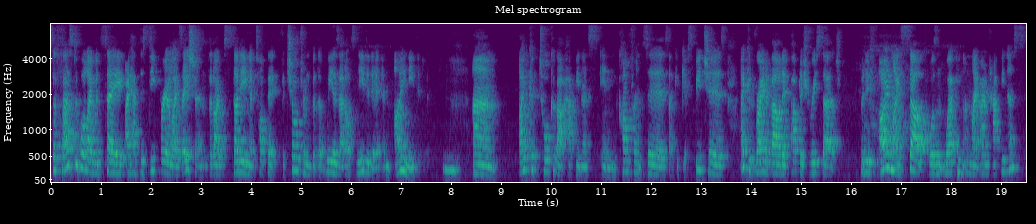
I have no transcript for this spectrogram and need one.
so, first of all, I would say I had this deep realization that I was studying a topic for children, but that we as adults needed it, and I needed it. Mm-hmm. Um, I could talk about happiness in conferences, I could give speeches, I could write about it, publish research. But if I myself wasn't working on my own happiness,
